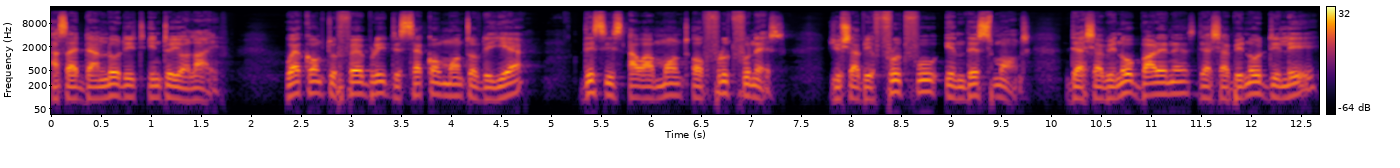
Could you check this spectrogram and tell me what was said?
as I download it into your life. Welcome to February, the second month of the year. This is our month of fruitfulness. You shall be fruitful in this month. There shall be no barrenness, there shall be no delay.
